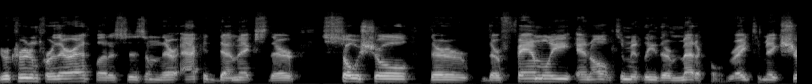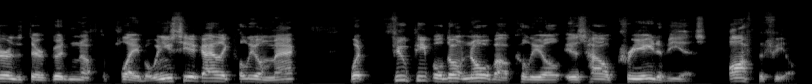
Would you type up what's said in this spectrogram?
You recruit them for their athleticism, their academics, their social, their their family, and ultimately their medical, right? To make sure that they're good enough to play. But when you see a guy like Khalil Mack, what few people don't know about Khalil is how creative he is off the field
